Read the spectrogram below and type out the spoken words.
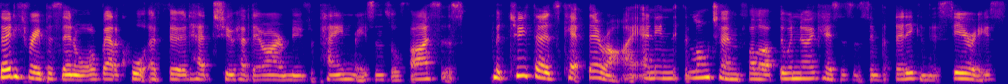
33% or about a quarter, a third had to have their eye removed for pain reasons or phthisis. but two thirds kept their eye. And in long term follow up, there were no cases of sympathetic in this series.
